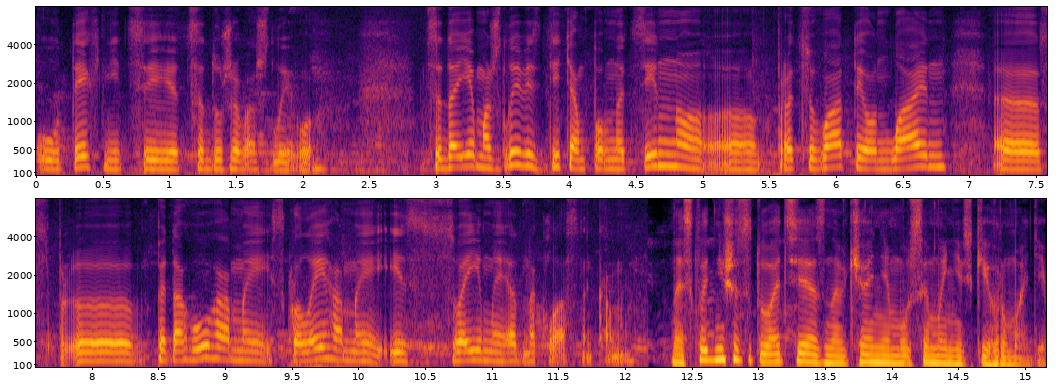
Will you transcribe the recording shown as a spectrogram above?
у техніці це дуже важливо. Це дає можливість дітям повноцінно е, працювати онлайн е, з е, педагогами, з колегами і з своїми однокласниками. Найскладніша ситуація з навчанням у Семенівській громаді.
